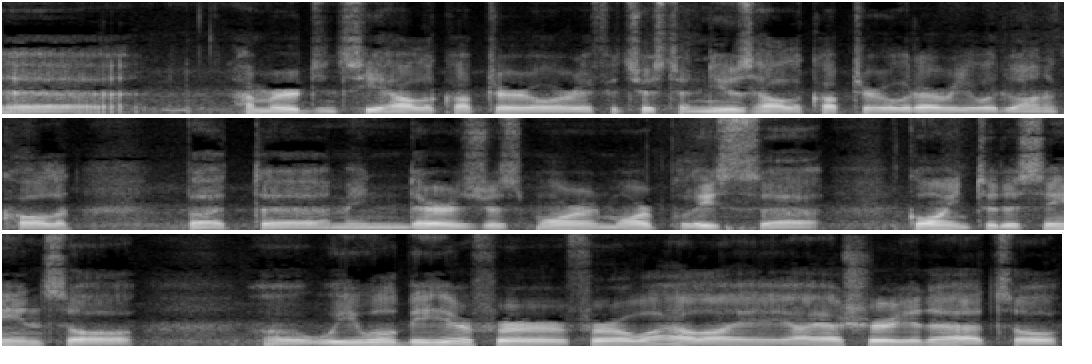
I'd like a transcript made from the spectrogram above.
uh, emergency helicopter or if it's just a news helicopter or whatever you would want to call it. But, I mean, there's just more and more police going to the scene. So uh, we will be here for, for a while, I, I assure you that. So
